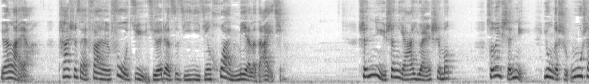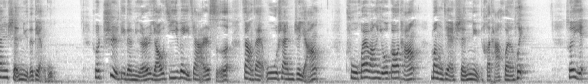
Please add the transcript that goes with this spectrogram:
原来呀，她是在反复咀嚼着自己已经幻灭了的爱情。神女生涯原是梦。所谓神女，用的是巫山神女的典故，说赤帝的女儿瑶姬未嫁而死，葬在巫山之阳。楚怀王游高堂，梦见神女和他欢会，所以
